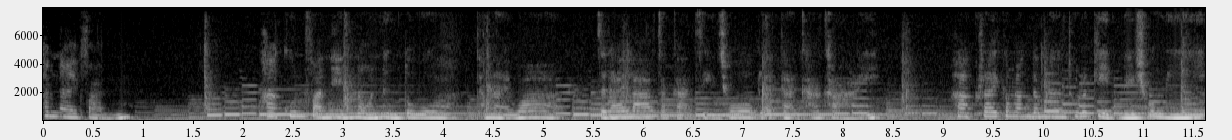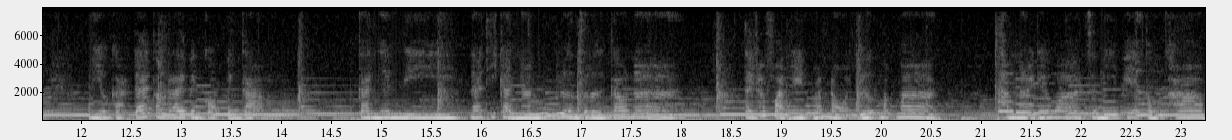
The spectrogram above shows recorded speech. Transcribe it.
ทำนายฝัน หากคุณฝันเห็นหนอนหนึ่งตัว ทำนายว่าจะได้ลาบจากการเสี่ยงโชคและการค้าขาย หากใครกำลังดำเนินธุรกิจในช่วงนี้ มีโอกาสได้กำไรเป็นกอบเป็นกำการเงินดี หน้าที่การงานรุ่งเรืองเจริญก้าวหน้า แต่ถ้าฝันเห็นว่าหนอนเยอะมากๆ ทำนายได้ว่าจะมีเพศตรงข้าม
